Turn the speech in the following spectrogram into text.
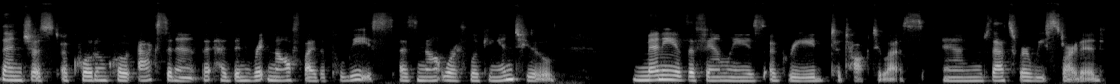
than just a quote unquote accident that had been written off by the police as not worth looking into many of the families agreed to talk to us, and that's where we started.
